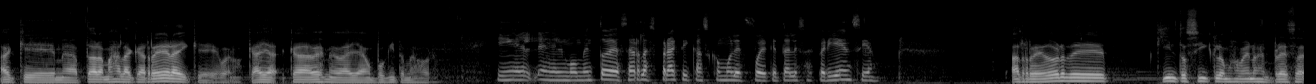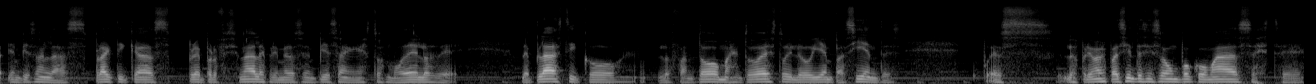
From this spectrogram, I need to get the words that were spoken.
a que me adaptara más a la carrera y que bueno, cada vez me vaya un poquito mejor. Y en el, momento de hacer las prácticas, ¿cómo le fue? ¿Qué tal esa experiencia? Alrededor de quinto ciclo más o menos empresa, empiezan las prácticas preprofesionales. Primero se empiezan en estos modelos de, de, plástico, los fantomas, en todo esto, y luego ya en pacientes. Pues los primeros pacientes sí son un poco más, este,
